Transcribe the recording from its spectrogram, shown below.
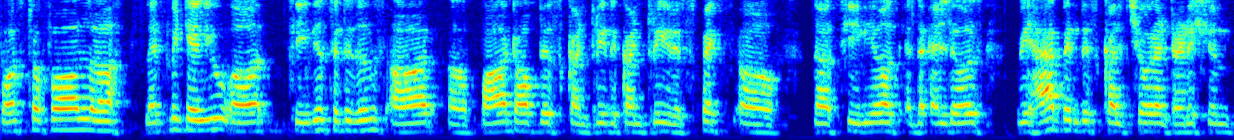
first of all, uh, let me tell you, uh, senior citizens are uh, part of this country. The country respects uh, the seniors the elders. We have been this culture and tradition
